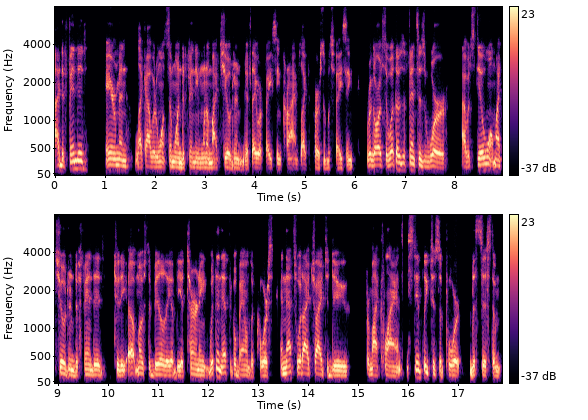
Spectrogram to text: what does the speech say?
I defended airmen like I would want someone defending one of my children if they were facing crimes like the person was facing. Regardless of what those offenses were, I would still want my children defended to the utmost ability of the attorney within ethical bounds, of course. And that's what I tried to do for my clients, simply to support the system.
